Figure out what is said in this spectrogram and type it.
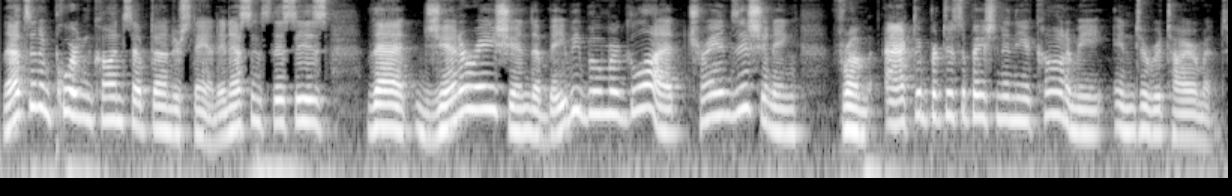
That's an important concept to understand. In essence, this is that generation, the baby boomer glut, transitioning from active participation in the economy into retirement.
